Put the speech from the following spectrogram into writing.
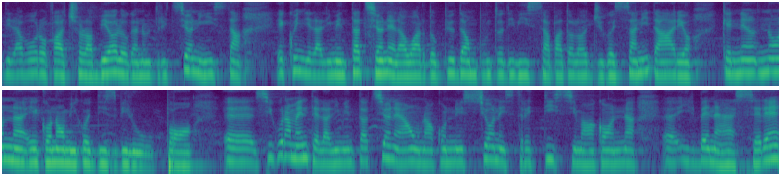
di lavoro faccio la biologa nutrizionista e quindi l'alimentazione la guardo più da un punto di vista patologico e sanitario che non economico e di sviluppo. Eh, sicuramente l'alimentazione ha una connessione strettissima con eh, il benessere,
